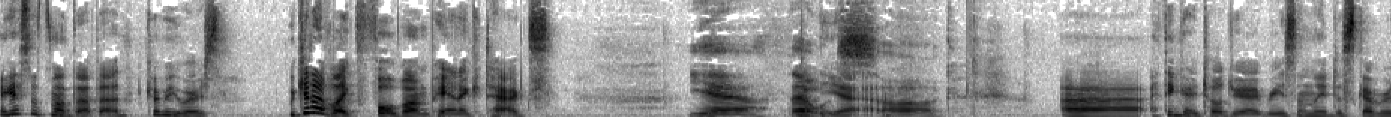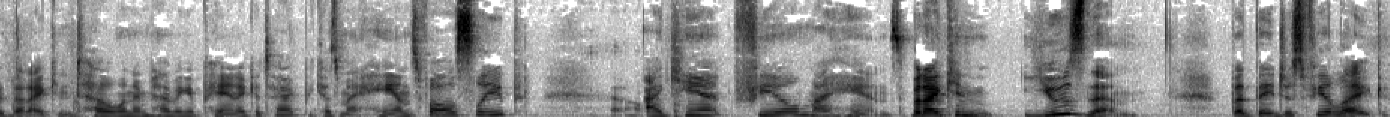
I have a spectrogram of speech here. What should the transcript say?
I guess it's not that bad. Could be worse. We could have like full blown panic attacks. yeah, that would Yeah. suck. Uh, I think I told you I recently discovered that I can tell when I'm having a panic attack because my hands fall asleep. Yeah. I can't feel my hands, but I can use them. But they just feel like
